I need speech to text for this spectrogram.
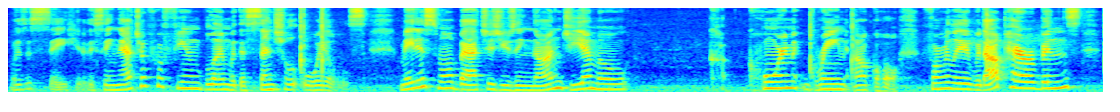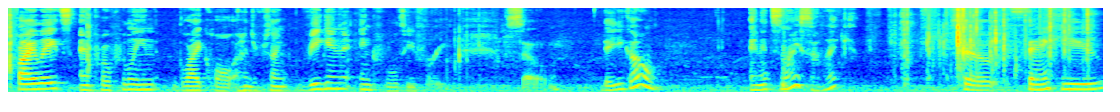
What does it say here? They say natural perfume blend with essential oils made in small batches using non-GMO corn grain alcohol, formulated without parabens, phthalates, and propylene glycol, 100% vegan and cruelty-free. So there you go. And it's nice. I like it. So thank you,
